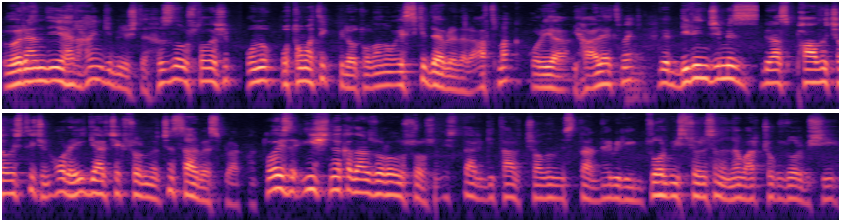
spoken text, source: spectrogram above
öğrendiği herhangi bir işte hızla ustalaşıp onu otomatik pilot olan o eski devrelere atmak, oraya ihale etmek ve bilincimiz biraz pahalı çalıştığı için orayı gerçek sorunlar için serbest bırakmak. Dolayısıyla iş ne kadar zor olursa olsun, ister gitar çalın, ister ne bileyim zor bir iş söylesene ne var, çok zor bir şey.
